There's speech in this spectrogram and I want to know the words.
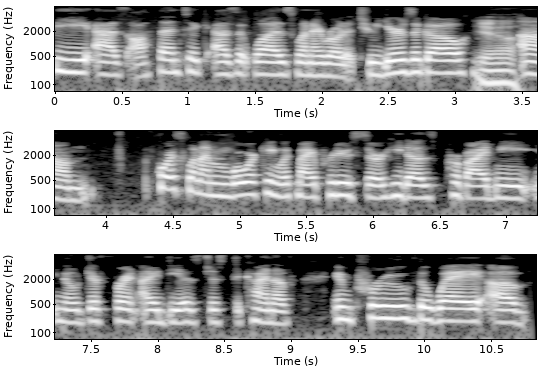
be as authentic as it was when I wrote it two years ago? Yeah. um, course, when I'm working with my producer, he does provide me, you know, different ideas just to kind of improve the way of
